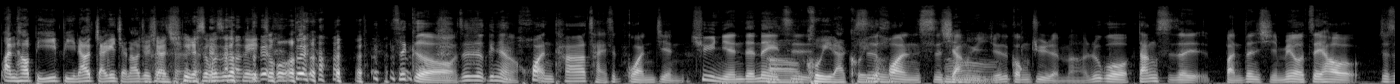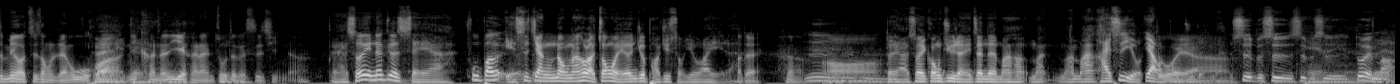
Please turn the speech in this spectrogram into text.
按他比一比，然后讲一讲，然后就下去了，什么事都没做。对这个哦，这是跟你讲，换他才是关键。去年的那一次哦亏啦亏，是换石祥宇哦，就是工具人嘛。如果当时的板凳席没有这号，就是没有这种人物的话，对对你可能也很难做这个事情的。对啊，所以那个谁啊，富邦也是这样弄，然后后来庄伟恩就跑去守右外野了。啊，。对，嗯 哦，对啊，所以工具人也真的蛮好，蛮蛮蛮还是有要有工具人是不是？是不是？对嘛？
